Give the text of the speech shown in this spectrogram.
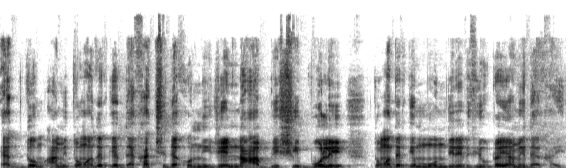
একদম, আমি তোমাদেরকে দেখাচ্ছি, দেখো নিজে না বেশি বলে তোমাদেরকে মন্দিরের ভিউটাই আমি দেখাই।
